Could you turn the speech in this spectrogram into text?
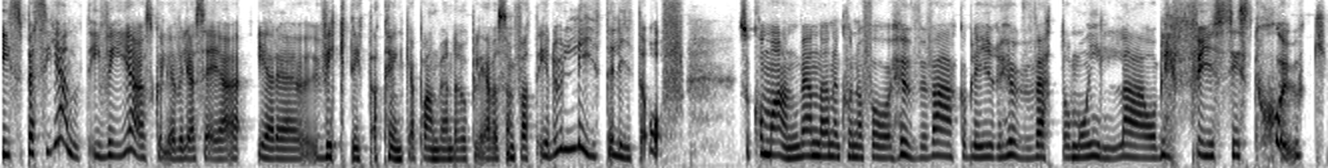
i, speciellt i VR skulle jag vilja säga är det viktigt att tänka på användarupplevelsen för att är du lite, lite off så kommer användaren kunna få huvudvärk och bli yr i huvudet och må illa och bli fysiskt sjuk.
